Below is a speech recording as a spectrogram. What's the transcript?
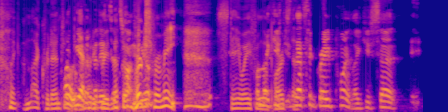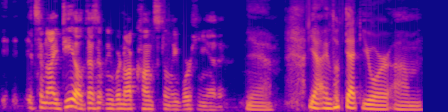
like I'm not credentialed. Oh, yeah, I would agree. That's what works you know, for me. Stay away from well, the like parts. You, that's a great point. Like you said, it's an ideal doesn't mean we're not constantly working at it. Yeah. Yeah. I looked at your, um,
